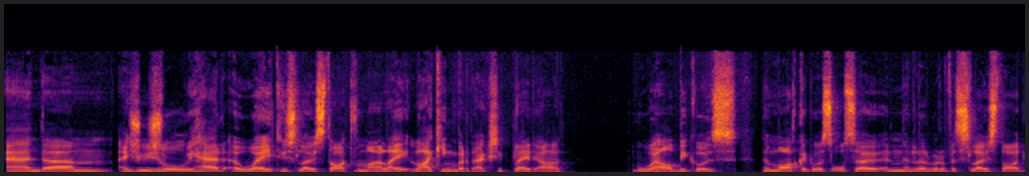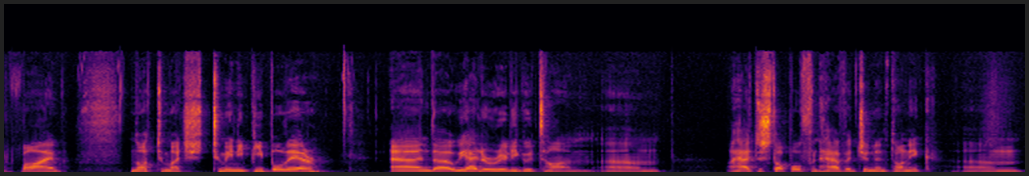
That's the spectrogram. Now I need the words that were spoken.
And um, as usual, we had a way too slow start for my liking, but it actually played out well because the market was also in a little bit of a slow start vibe, not too much, too many people there, and uh, we had a really good time. Um, I had to stop off and have a gin and tonic. Um,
